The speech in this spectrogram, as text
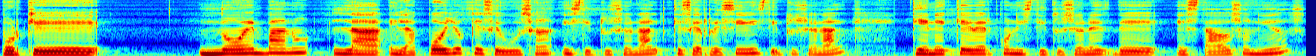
Porque no en vano la, el apoyo que se usa institucional, que se recibe institucional, tiene que ver con instituciones de Estados Unidos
